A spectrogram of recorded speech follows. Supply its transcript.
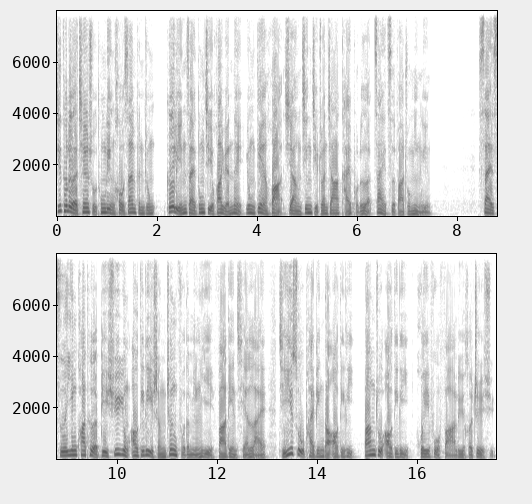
希特勒签署通令后三分钟，戈林在冬季花园内用电话向经济专家凯普勒再次发出命令：塞斯因夸特必须用奥地利省政府的名义发电前来，急速派兵到奥地利，帮助奥地利恢复法律和秩序。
